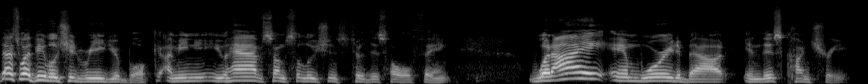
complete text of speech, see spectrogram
that's why people should read your book. I mean, you have some solutions to this whole thing. What I am worried about in this country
